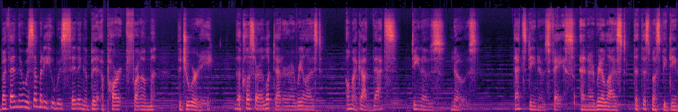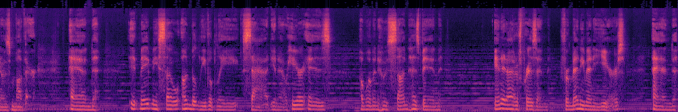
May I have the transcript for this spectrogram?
But then there was somebody who was sitting a bit apart from the jury. The closer I looked at her, I realized, oh my God, that's Dino's nose. That's Dino's face. And I realized that this must be Dino's mother. And it made me so unbelievably sad. You know, here is a woman whose son has been in and out of prison for many, many years. And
